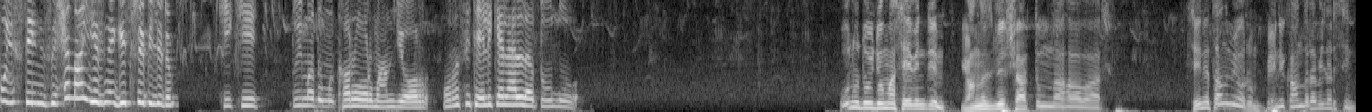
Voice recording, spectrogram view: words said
Bu isteğinizi hemen yerine getirebilirim. Kiki, duymadın mı kara orman diyor. Orası tehlikelerle dolu. Bunu duyduğuma sevindim. Yalnız bir şartım daha var. Seni tanımıyorum. Beni kandırabilirsin.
